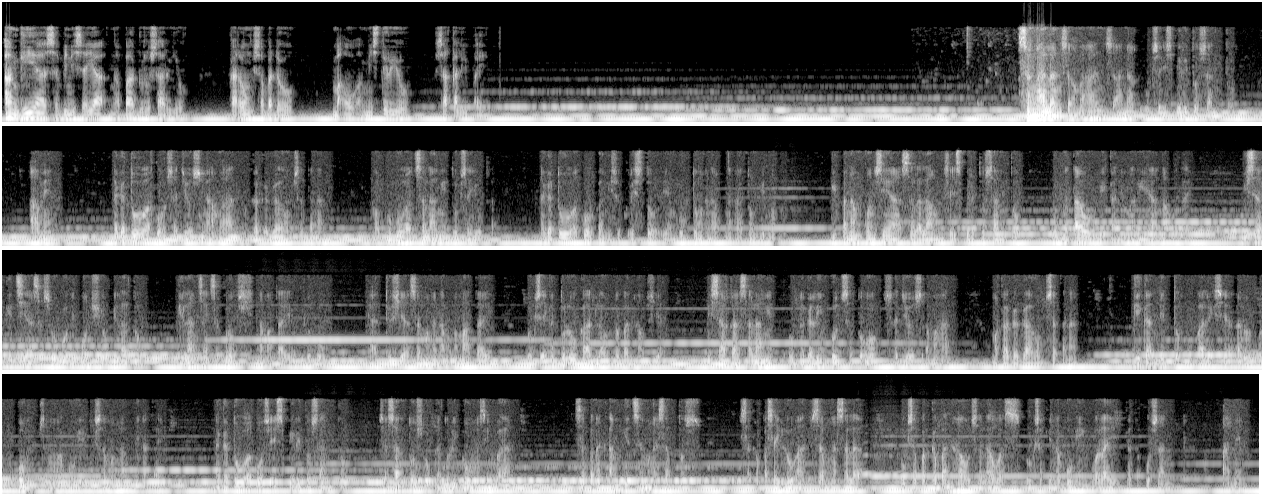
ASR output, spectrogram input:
Ang giya sa Binisaya nga pagrosaryo karong Sabado mao ang misteryo sa kalipay. Sa ngalan sa Amahan, sa Anak ug sa Espiritu Santo. Amen. Nagatuo ako sa Dios nga Amahan magkagagahom sa tanan, magbubuhat sa langit ug sa yuta. Nagatuo ako kang Kristo iyang bugtong anak nga atong Ginoo. Gipanamkon siya sa lalang sa Espiritu Santo ug natawo gikan ni Maria nga ulay. Gisakit siya sa sugo ni Poncio Pilato, gilansay sa krus, namatay ug lubong. Niadto siya sa mga namamatay ug sa ikatulo ka adlaw nabanhaw siya. Misaka sa langit ug nagalingkod sa tuo sa Dios Amahan, makagagahom sa tanan. Gikan didto mobalik siya aron paghukom sa mga buhi ug sa mga pinatay. Nagatuo ako sa Espiritu Santo, sa santos ug katoliko nga simbahan, sa panag-anggit sa mga santos, sa kapasayloan sa mga sala, ug sa pagkabanhaw sa lawas ug sa kinabuhing walay katapusan. Amen.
